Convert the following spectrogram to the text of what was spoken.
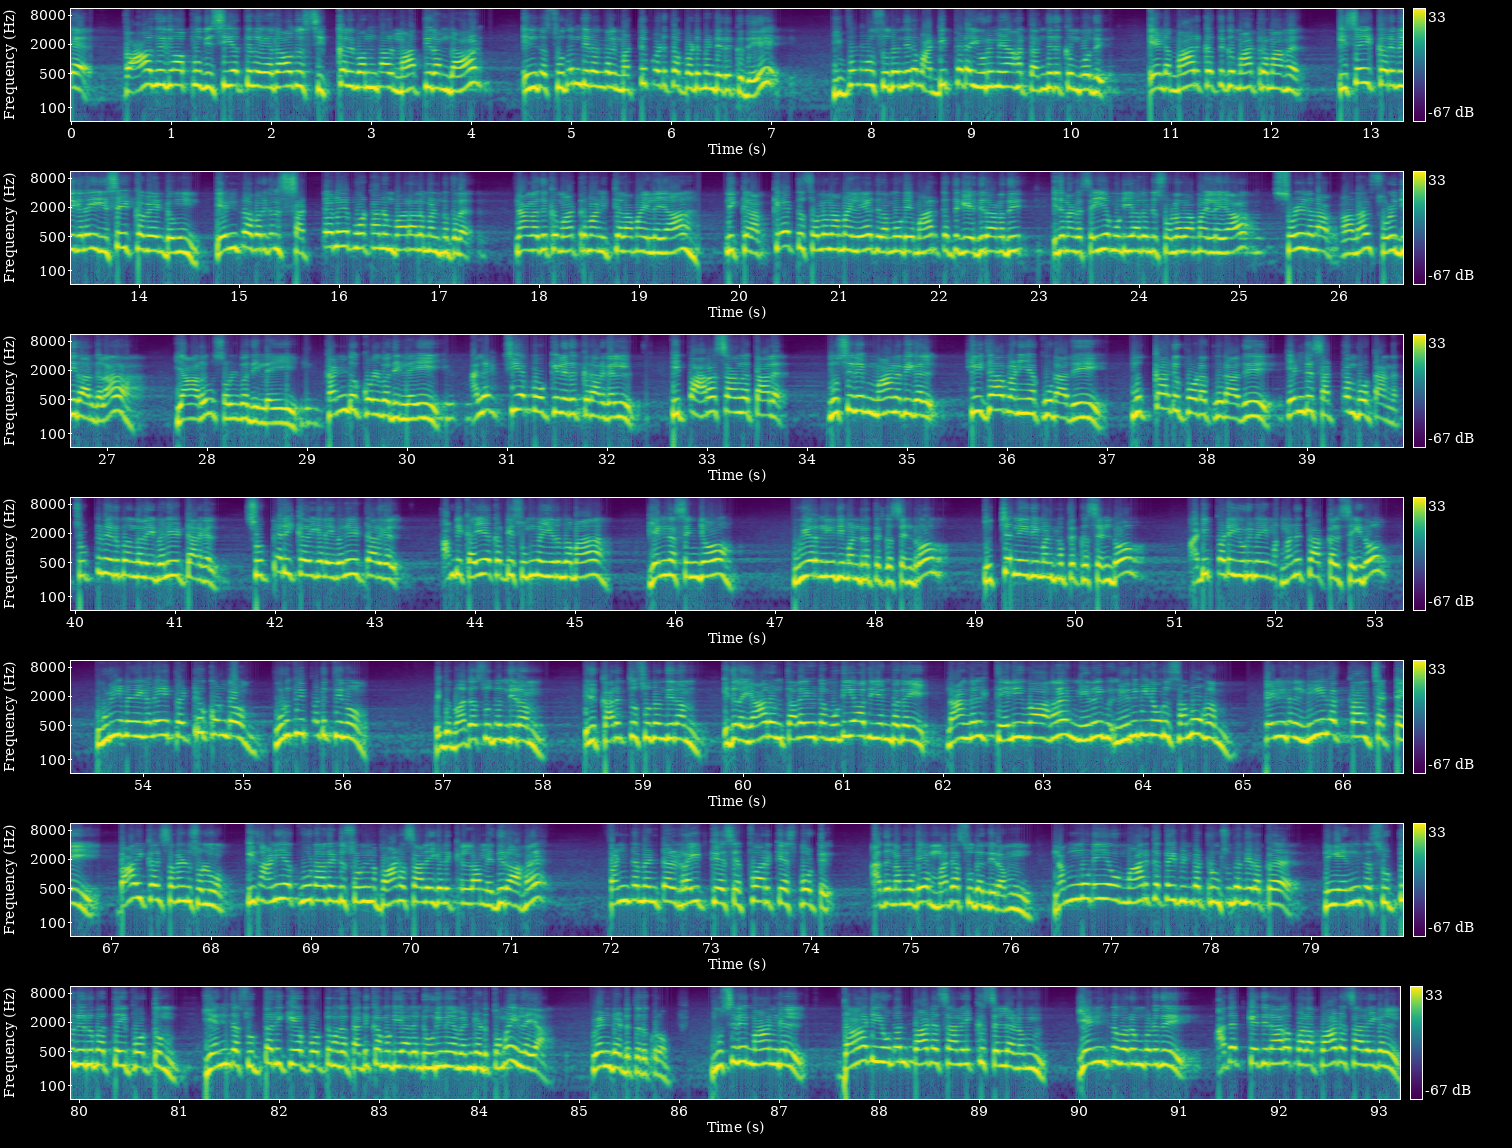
பாதுகாப்பு விஷயத்துல ஏதாவது சிக்கல் வந்தால் மாத்திரம்தான் இந்த சுதந்திரங்கள் மட்டுப்படுத்தப்படும் என்று இருக்குது. இவ்வளவு சுதந்திரம் அடிப்படை உரிமையாக தந்திருக்கும் போது என்ற மார்க்கத்துக்கு மாற்றமாக இசைக்கருவிகளை இசைக்க வேண்டும் என்று அவர்கள் சட்டமே போட்டாலும் பாராளுமன்றத்துல. நாங்க அதுக்கு மாற்றமா நிக்கலாமா இல்லையா? நிக்கலாம். கேட்டு சொல்லலாமா இல்லையா? இது நம்முடைய மார்க்கத்துக்கு எதிரானது. இதை நாங்க செய்ய முடியாது என்று சொல்லலாமா இல்லையா? சொல்லலாம். ஆனால் சொல்கிறார்களா? யாரும் சொல்வதில்லை. கண்டு கொள்வதில்லை. அலட்சிய போக்கில் இருக்கிறார்கள். இப்ப அரசாங்கத்தால முஸ்லிம் மாணவிகள் ஹிஜாப் அணியக்கூடாது. முக்காடு போடக்கூடாது என்று சட்டம் போட்டாங்க. சுட்டு நிருபங்களை வெளியிட்டார்கள். சுட்டறிக்கைகளை வெளியிட்டார்கள். அப்படி கையை கட்டி சும்மா இருந்தோமா? என்ன செஞ்சோம்? உயர் நீதிமன்றத்துக்கு சென்றோம். உச்ச நீதிமன்றத்துக்கு சென்றோம். அடிப்படை உரிமை மனு தாக்கல் செய்தோம். உரிமைகளை பெற்றுக்கொண்டோம். உறுதிப்படுத்தினோம். இது மத சுதந்திரம். இது கருத்து சுதந்திரம். இதுல யாரும் தலையிட முடியாது என்பதை நாங்கள் தெளிவாக நிரூபின ஒரு சமூகம். பெண்கள் நீலக்கால் சட்டை பாய்க்கால் சரன்னு சொல்லுவோம். இது அணியக்கூடாது என்று சொன்ன பாடசாலைகளுக்கெல்லாம் எதிராக fundamental right case FR case போட்டு அது நம்முடைய மத சுதந்திரம். நம்முடைய மார்க்கத்தை பின்பற்றும் சுதந்திரத்தை நீங்க எந்த சுட்டு நிருபத்தை போட்டும் எந்த சுட்டறிக்கையை போட்டும் அதை தடுக்க முடியாது என்று உரிமையை வென்றெடுத்தோமா இல்லையா? வென்றெடுத்திருக்கிறோம். முஸ்லிம் ஆண்கள் தாடியுடன் பாடசாலைக்கு செல்லணும். என்று வரும் பொழுது அதற்கெதிராக பல பாடசாலைகள்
